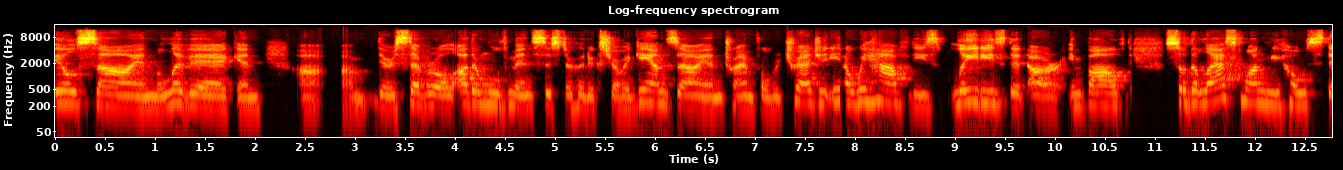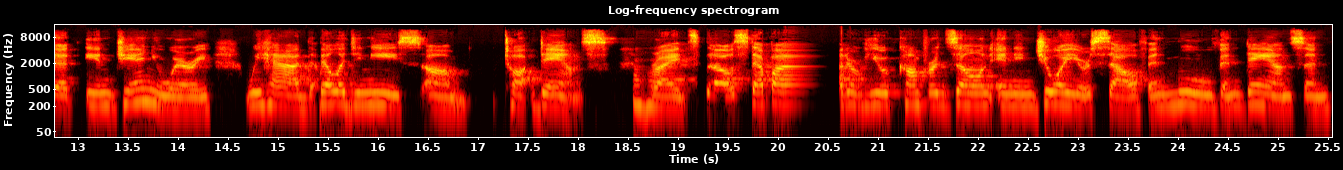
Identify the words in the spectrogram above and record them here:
Ilsa and Malivik, and uh, um, there's several other movements, Sisterhood Extravaganza and Triumph Over Tragedy. You know, we have these ladies that are involved. So the last one we hosted in January, we had Bella Denise um, taught dance, mm-hmm. right? So step out of your comfort zone and enjoy yourself and move and dance and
